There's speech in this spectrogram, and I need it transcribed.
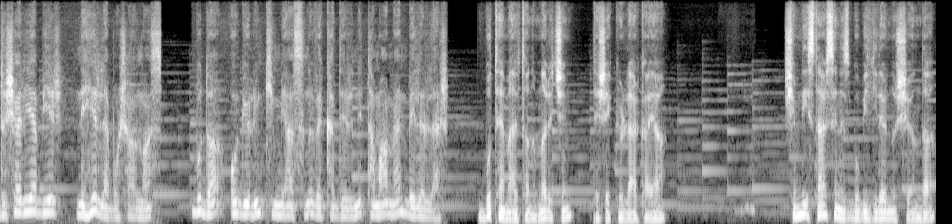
Dışarıya bir nehirle boşalmaz. Bu da o gölün kimyasını ve kaderini tamamen belirler. Bu temel tanımlar için teşekkürler Kaya. Şimdi isterseniz bu bilgilerin ışığında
